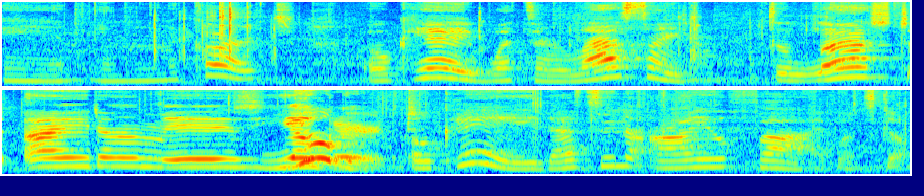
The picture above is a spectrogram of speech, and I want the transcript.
And in the cart. Okay, what's our last item? The last item is yogurt. Okay, that's in aisle five. Let's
